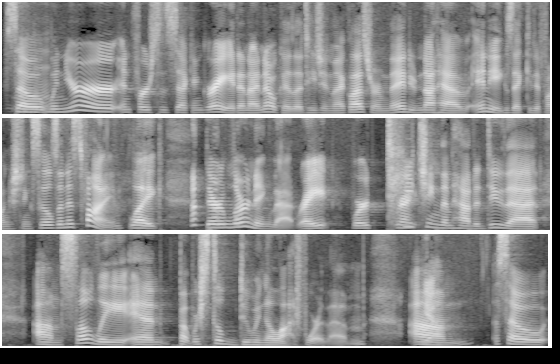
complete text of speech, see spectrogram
So when you're in first and second grade, and I know because I teach in that classroom, they do not have any executive functioning skills, and it's fine. Like they're learning that, right? We're teaching them how to do that um, slowly, and but we're still doing a lot for them. Yeah. Um, So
